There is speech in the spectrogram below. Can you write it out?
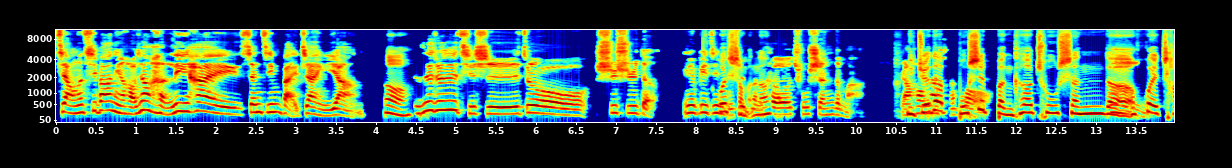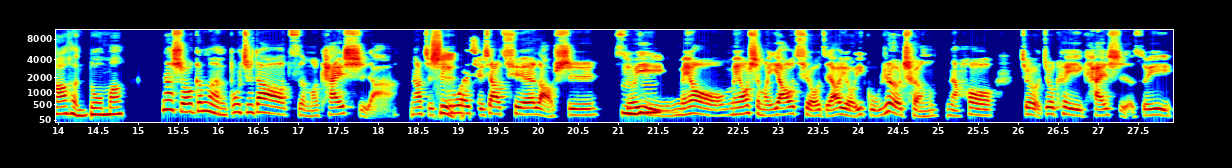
讲了七八年，好像很厉害、身经百战一样，嗯，可是就是其实就虚虚的，因为毕竟不是本科出身的嘛。你觉得不是本科出身的会差很多吗？那时候根本不知道怎么开始啊，那只是因为学校缺老师，所以没有没有什么要求，只要有一股热忱，然后就就可以开始。所以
